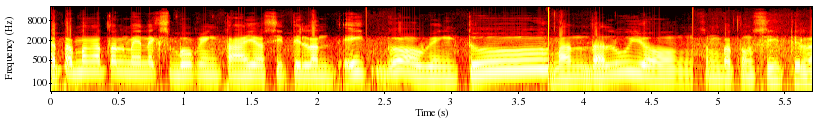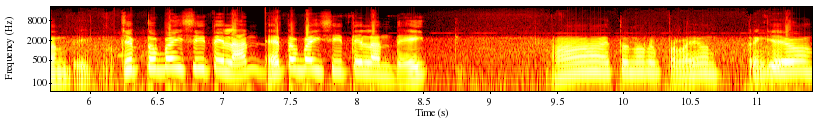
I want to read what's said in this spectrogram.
Ito mga tol, may next booking tayo. Cityland 8 going to Mandaluyong. Saan ba tong Cityland 8? Jeep to by Cityland? Ito by Cityland 8? Ah, ito na rin pala yun. Thank you.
